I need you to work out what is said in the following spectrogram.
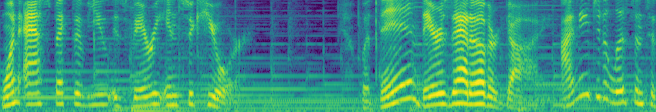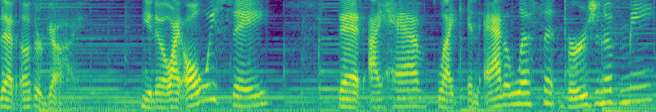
One aspect of you is very insecure. But then there's that other guy. I need you to listen to that other guy. You know, I always say that I have like an adolescent version of me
